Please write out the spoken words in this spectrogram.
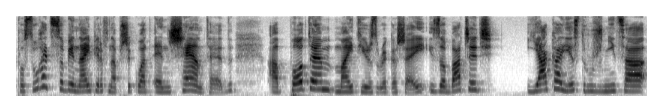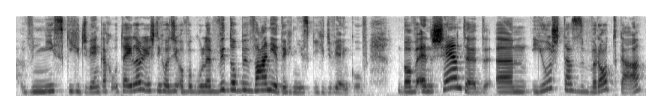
posłuchać sobie najpierw na przykład Enchanted, a potem My Tears Ricochet i zobaczyć, jaka jest różnica w niskich dźwiękach u Taylor, jeśli chodzi o w ogóle wydobywanie tych niskich dźwięków. Bo w Enchanted um, już ta zwrotka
